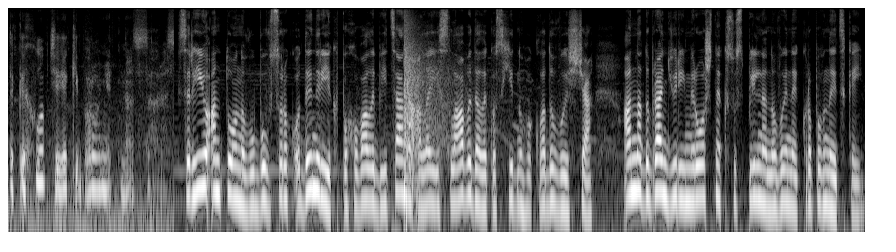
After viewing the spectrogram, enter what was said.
таких хлопців, які боронять нас зараз. Сергію Антонову був 41 рік. Поховали бійця на алеї Слави далекосхідного кладовища. Анна Добрань, Юрій Мірошник, Суспільне новини, Кропивницький.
